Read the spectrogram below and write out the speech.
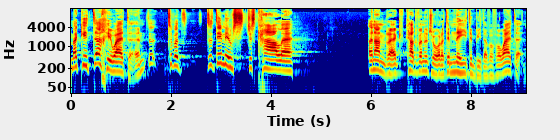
mae gyda chi wedyn, tybod, dim yw jyst cael e yn anreg, cadw yn y dror, a dim wneud yn byd efo fo wedyn.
